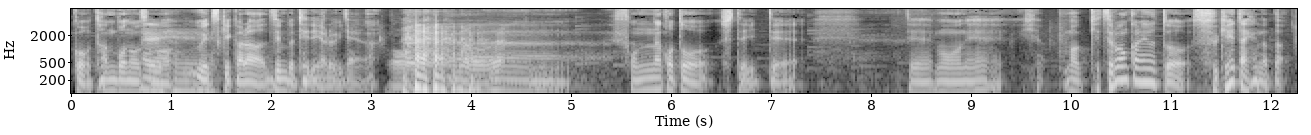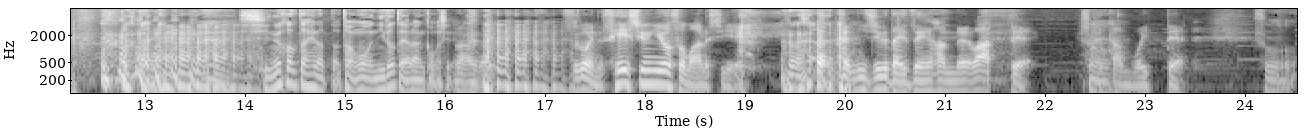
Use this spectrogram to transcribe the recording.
こう、田んぼのそのえー。植え付けから全部手でやるみたいな。そんなことをしていて、で、もうね、まあ、結論から言うと、すげえ大変だった。死ぬほど大変だった。多分もう二度とやらんかもしれない。すごいね。青春要素もあるし、なんか20代前半でわーって、そう。田んぼ行って。そう、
